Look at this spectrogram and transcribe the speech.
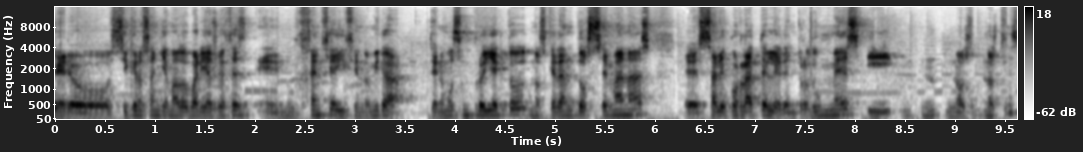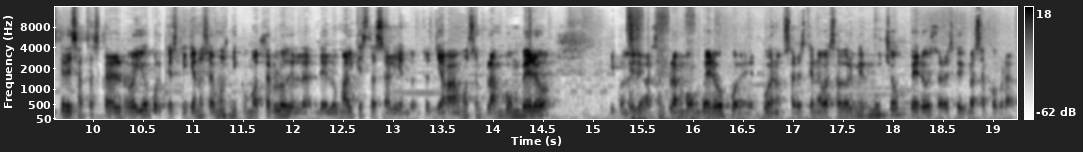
pero sí que nos han llamado varias veces en urgencia diciendo, mira, tenemos un proyecto, nos quedan dos semanas, eh, sale por la tele dentro de un mes y nos, tienes que desatascar el rollo porque es que ya no sabemos ni cómo hacerlo de, lo mal que está saliendo. Entonces llegábamos en plan bombero y cuando llegas en plan bombero, pues bueno, sabes que no vas a dormir mucho, pero sabes que vas a cobrar.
